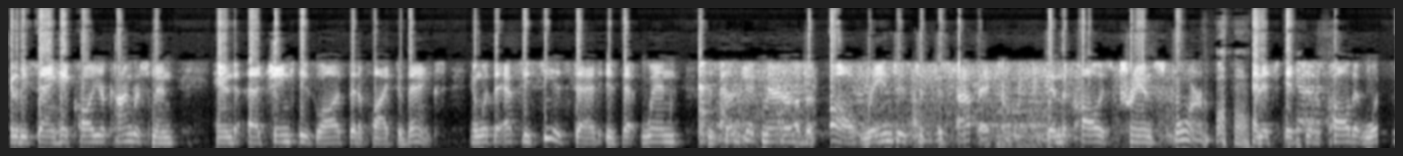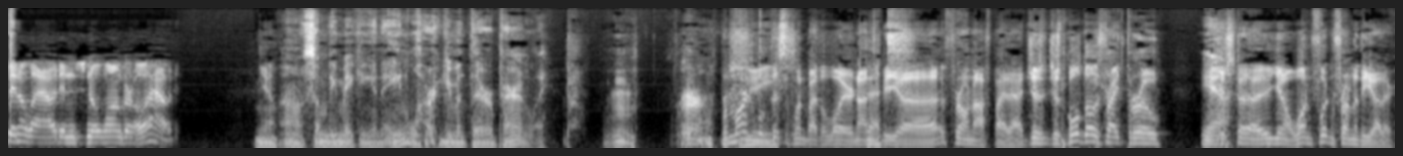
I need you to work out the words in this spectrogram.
going to be saying, hey, call your congressman and uh, change these laws that apply to banks. And what the FCC has said is that when the subject matter of the call ranges to the topics, then the call is transformed, and it's it's a call that would have been allowed and is no longer allowed. Yeah. Oh, somebody making an anal argument there, apparently. Mm. Remarkable Jeez. discipline by the lawyer not to be uh, thrown off by that. Just just bulldozed right through. Yeah. Just uh, you know, one foot in front of the other.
